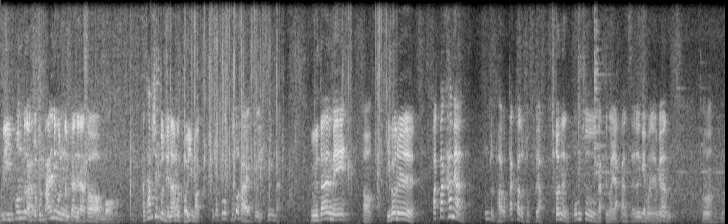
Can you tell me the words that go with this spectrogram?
우리 이 본드가 조금 빨리 굳는 편이라서 뭐 한 30분 지나면 거의 막 꾸덕꾸덕 굳어가고 있습니다. 그 다음에 어, 이거를 빡빡하면 손들 바로 닦아도 좋고요. 저는 꼼수 같은 걸 약간 쓰는 게 뭐냐면 어, 뭐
